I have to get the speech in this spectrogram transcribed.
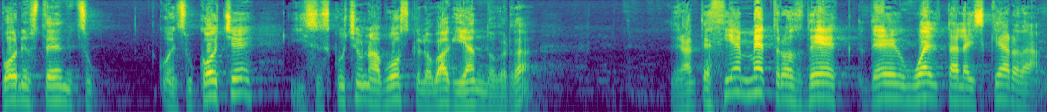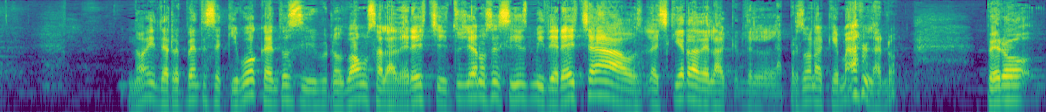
pone usted en su, en su coche y se escucha una voz que lo va guiando, ¿verdad? Durante 100 metros de, vuelta a la izquierda. ¿No? Y de repente se equivoca, entonces nos vamos a la derecha, y tú ya no sé si es mi derecha o la izquierda de la, de la persona que me habla, ¿no? Pero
